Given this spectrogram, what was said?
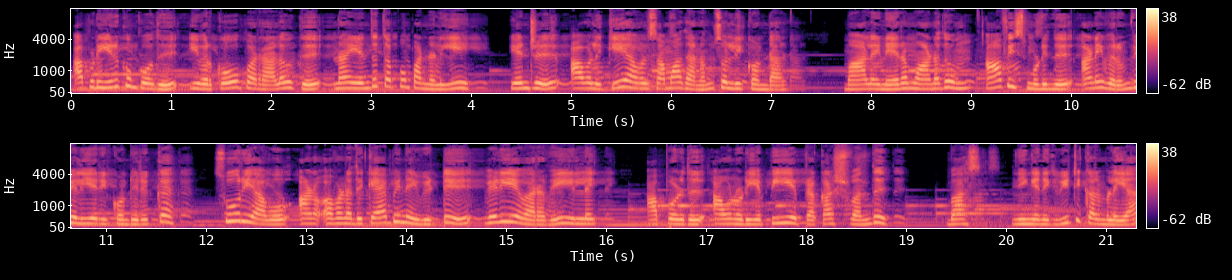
அப்படி இருக்கும் போது இவர் கோவப்படுற அளவுக்கு நான் எந்த தப்பும் பண்ணலையே என்று அவளுக்கே அவள் சமாதானம் சொல்லிக் கொண்டாள். மாலை நேரம் ஆனதும் ஆபீஸ் முடிந்து அனைவரும் வெளியேறி கொண்டிருக்க சூர்யாவோ அவனது கேபினை விட்டு வெளியே வரவே இல்லை. அப்பொழுது அவனுடைய பிஏ பிரகாஷ் வந்து பாஸ் நீங்க இன்னைக்கு வீட்டுக்கு கிளம்பலையா?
